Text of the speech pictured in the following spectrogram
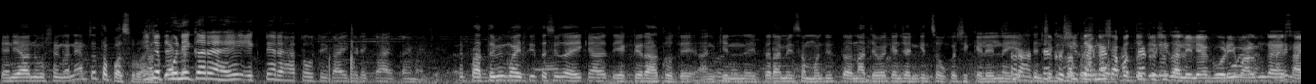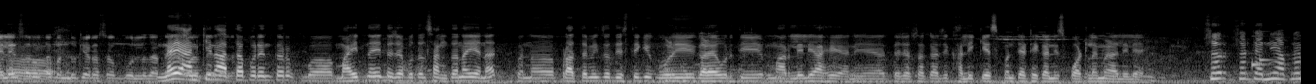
त्यांनी या अनुषंगाने आमचा तपास सुरू हे आहे जे पुणेकर आहे एकटे राहत होते का इकडे? काय काय माहिती? प्राथमिक माहिती तशीच आहे की एकटे राहत होते. आणखीन इतर आम्ही संबंधित नातेवाईकांची आणखीन चौकशी केलेली नाही. आहे. त्यांची कशी चौकशी कशा पद्धतीने झालेली आहे? गोळी मारून काय सायलेन्सर होतं बंदुकीवर असं बोललं जातं? नाही आणखीन आतापर्यंत अ, माहीत नाही त्याच्याबद्दल सांगता नाही येणार. पण अ, प्राथमिक जर दिसते की गोळी गळ्यावरती मारलेली आहे आणि त्याच्या सकाळची खाली केस पण त्या ठिकाणी स्पॉटला मिळालेली आहे. सर सर त्यांनी आपल्या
